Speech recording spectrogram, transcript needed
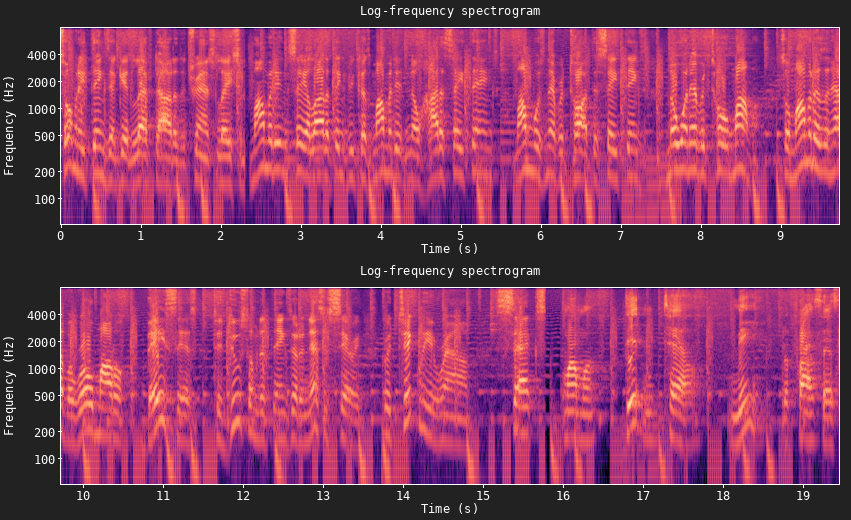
so many things that get left out of the translation. Mama didn't say a lot of things because mama didn't know how to say things. Mama was never taught to say things. No one ever told mama. So mama doesn't have a role model basis to do some of the things that are necessary, particularly around sex. Mama didn't tell me the process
